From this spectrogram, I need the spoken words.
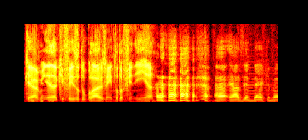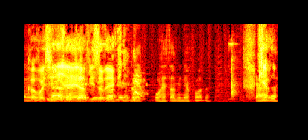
Que é a menina que fez a dublagem toda fininha, é, é a Zedek, né? com a voz É, fininha, a Zedek, é, é, porra, essa mina é foda. Que é Cara, o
